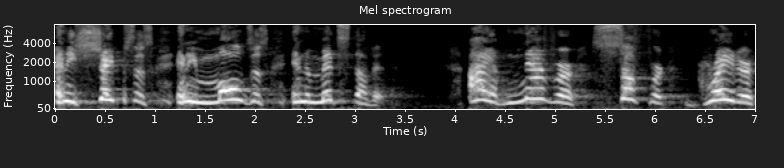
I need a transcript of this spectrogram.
and He shapes us and He molds us in the midst of it. I have never suffered greater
